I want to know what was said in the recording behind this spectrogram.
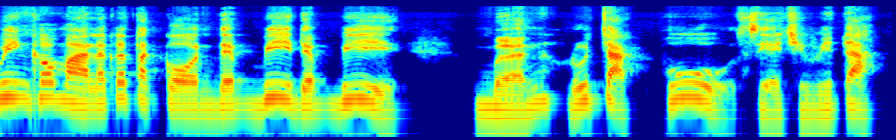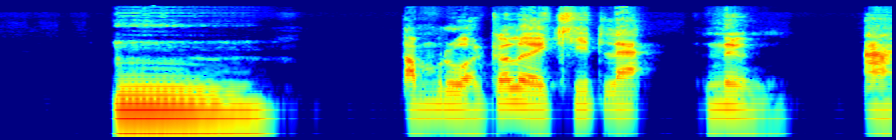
วิ่งเข้ามาแล้วก็ตะโกนเดบบี้เดบบี้เหมือนรู้จักผู้เสียชีวิตอะ่ะอืมตำรวจก็เลยคิดและหนึ่งอ่า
